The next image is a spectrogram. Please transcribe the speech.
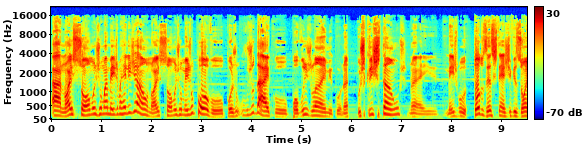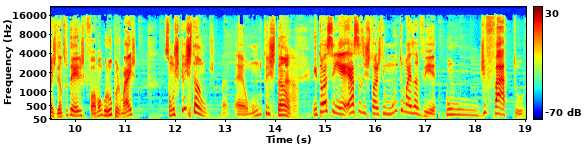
Ah, nós somos de uma mesma religião, nós somos de um mesmo povo, o povo judaico, o povo islâmico, né? Os cristãos, né? E mesmo todos esses têm as divisões dentro deles que formam grupos, mas são os cristãos, né? é o mundo cristão. Aham. Então, assim, é, essas histórias têm muito mais a ver com, de fato,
